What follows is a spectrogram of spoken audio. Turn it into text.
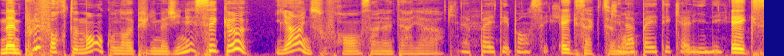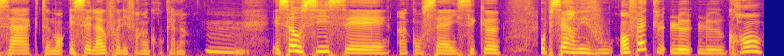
même plus fortement qu'on aurait pu l'imaginer, c'est que il y a une souffrance à l'intérieur. Qui n'a pas été pensée. Exactement. Qui n'a pas été câlinée. Exactement. Et c'est là où il faut aller faire un gros câlin. Hmm. Et ça aussi, c'est un conseil, c'est que observez-vous. En fait, le, le grand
